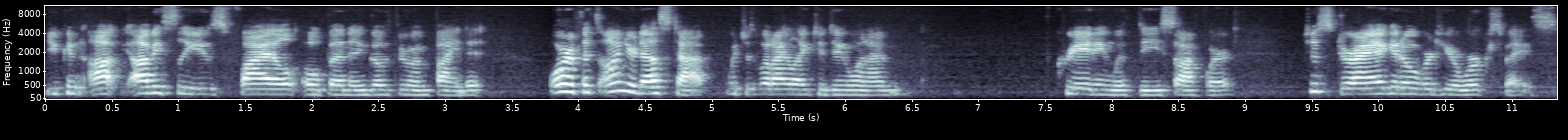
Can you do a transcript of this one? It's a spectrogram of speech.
You can obviously use File, Open, and go through and find it. Or if it's on your desktop, which is what I like to do when I'm creating with the software, just drag it over to your workspace.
